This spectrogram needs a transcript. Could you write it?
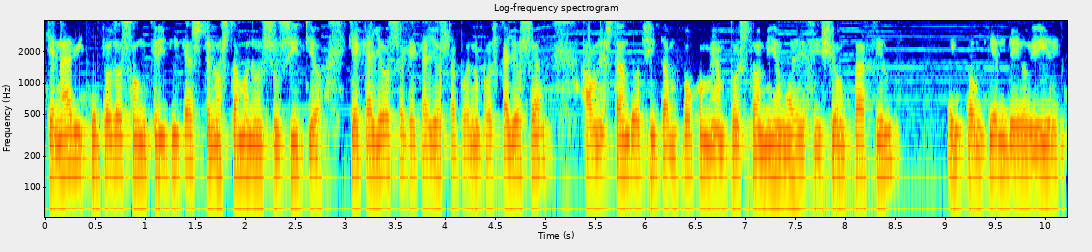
Que nadie, que todos son críticas, que no estamos en su sitio, que Callosa, que Callosa. Bueno, pues Callosa, aun estando así, tampoco me han puesto a mí una decisión fácil en con quién debo ir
